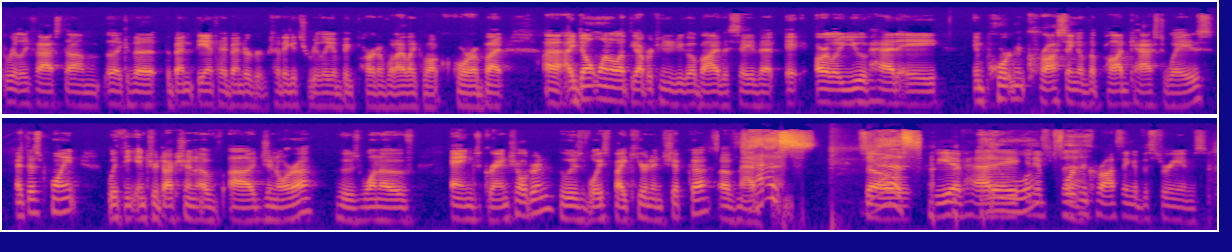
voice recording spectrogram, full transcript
really fast, um, like the the, bend, the anti-bender groups. I think it's really a big part of what I like about Korra. But uh, I don't want to let the opportunity go by to say that it, Arlo, you have had a important crossing of the podcast ways at this point with the introduction of uh, Jinora, who's one of Aang's grandchildren, who is voiced by Kiernan Shipka of Mad yes. Men. So yes. we have had a, an important that. crossing of the streams.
